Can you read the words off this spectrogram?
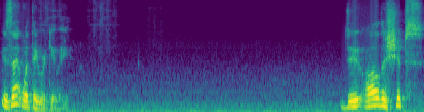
Is that what they were doing? Do all the ships,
